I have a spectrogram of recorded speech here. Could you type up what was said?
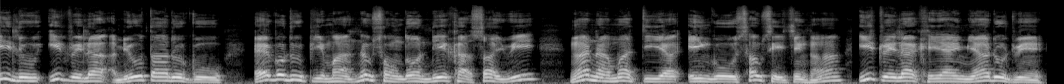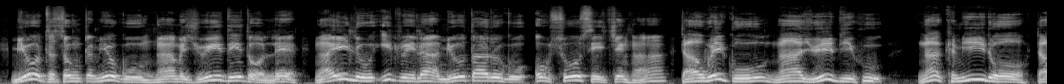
၏လူဣဒရေလအမျိုးသားတို့ကိုအေဂုတုပြည်မှနှုတ်ဆောင်သောနေခဆ၍ငါနာမတီယာအိမ်ကိုဆောက်စေခြင်းဟာဣဒရေလခရိုင်များတို့တွင် မြို့တစုံတစ်မြို့ကိုငါမရွေးသေးတော်လဲငါ၏လူဣဒရေလအမျိုးသားတို့ကိုအုပ်ဆိုးစေခြင်းဟာဒါဝိဒ်ကိုငါရွေးပြီဟု ငါခမည်းတော်ဒါ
